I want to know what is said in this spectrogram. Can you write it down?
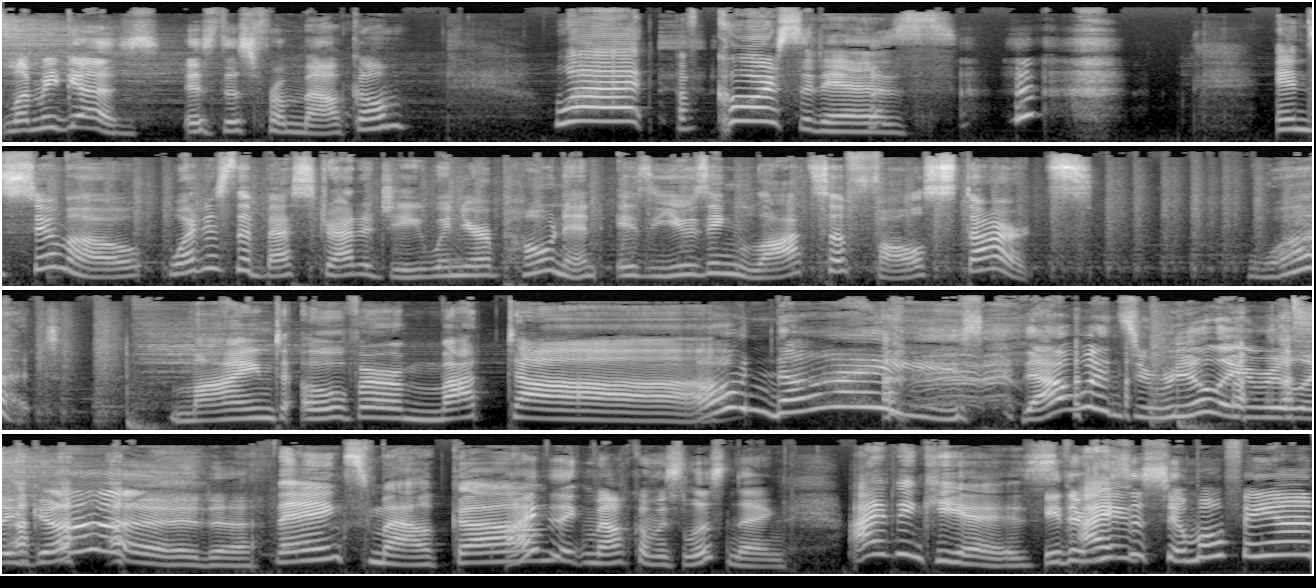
Let me guess. Is this from Malcolm? What? Of course it is. In sumo, what is the best strategy when your opponent is using lots of false starts? What? Mind over mata. Oh, nice. that one's really, really good. Thanks, Malcolm. I I, think Malcolm is listening. I think he is. Either he's a sumo fan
